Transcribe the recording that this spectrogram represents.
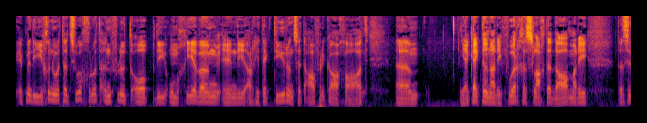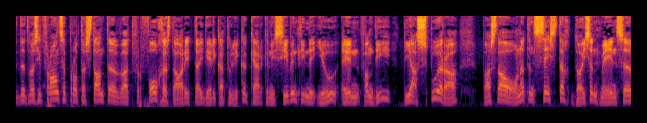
ek met die Huguenot het so groot invloed op die omgewing en die argitektuur in Suid-Afrika gehad. Ehm um, Jy kyk nou na die voorgeslagte daar, maar die dis dit was die Franse protestante wat vervolg is daardie tyd deur die Katolieke Kerk in die 17de eeu en van die diaspora was daar 160 000 mense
